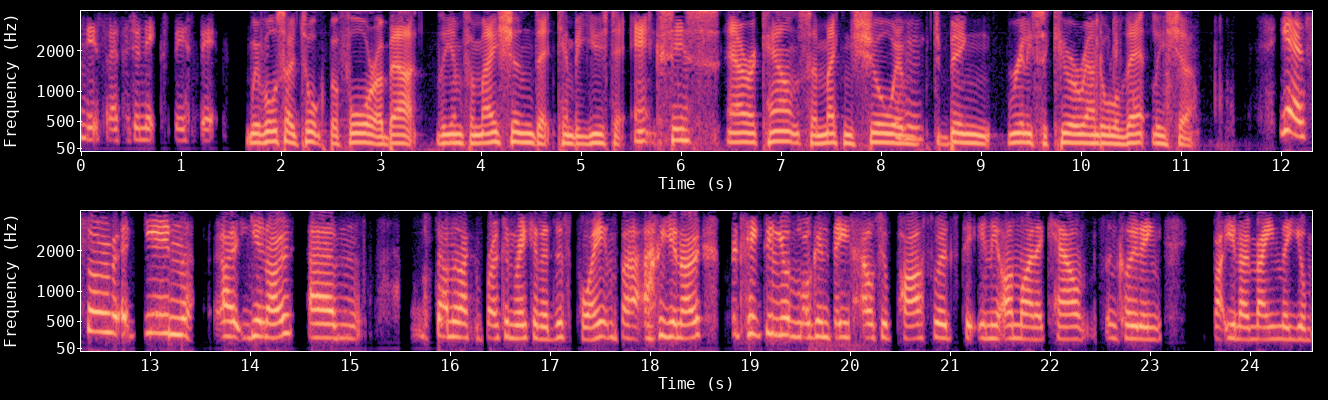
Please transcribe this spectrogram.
NetSafe is your next best bet. We've also talked before about the information that can be used to access our accounts and making sure we're mm-hmm. being really secure around all of that, Leisha. Yeah, so again, uh, you know, um, sounding like a broken record at this point, but, you know, protecting your login details, your passwords to any online accounts, including, but, you know, mainly your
